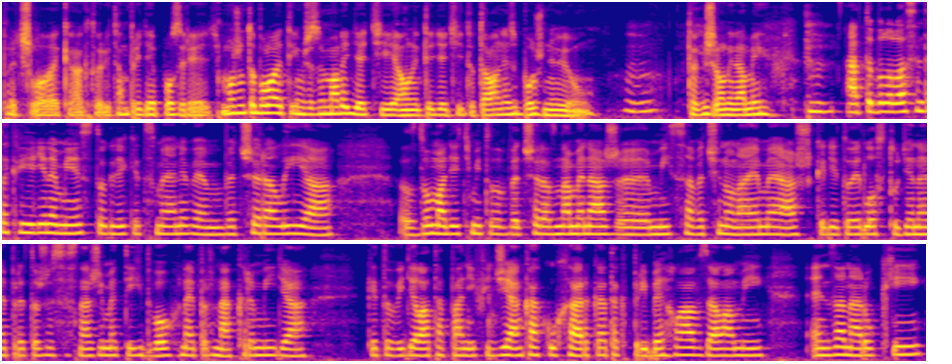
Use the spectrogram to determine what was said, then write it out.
pre človeka, ktorý tam príde pozrieť. Možno to bolo aj tým, že sme mali deti a oni tie deti totálne zbožňujú. Hmm. Takže oni nám ich... A to bolo vlastne také jediné miesto, kde keď sme, ja neviem, večerali a s dvoma deťmi to večera znamená, že my sa väčšinou najeme až keď je to jedlo studené, pretože sa snažíme tých dvoch najprv nakrmiť a keď to videla tá pani Fidžianka kuchárka, tak pribehla, vzala mi Enza na ruky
